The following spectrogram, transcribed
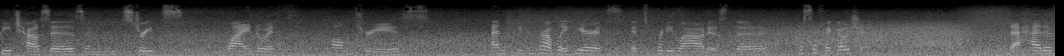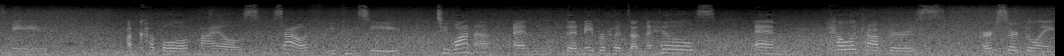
beach houses and streets lined with palm trees. And you can probably hear it's it's pretty loud It's the Pacific Ocean. Ahead of me, a couple of miles south, you can see Tijuana and the neighborhoods on the hills and helicopters are circling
